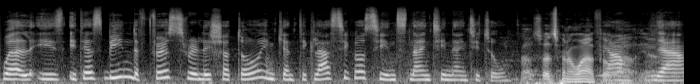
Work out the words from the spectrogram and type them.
Well, it has been the first relais chateau in Chianti Classico since 1992. Oh, so it's been a while for yeah, a while. Yeah. yeah,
